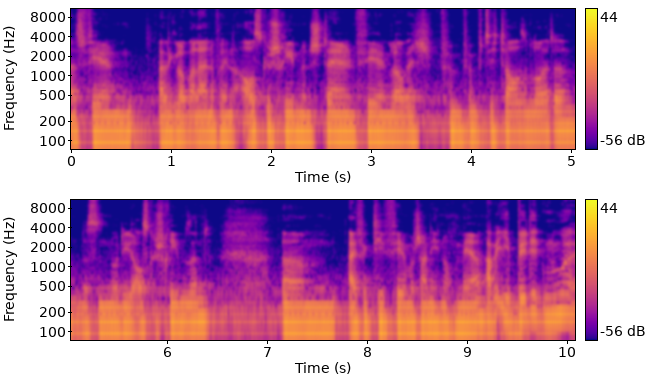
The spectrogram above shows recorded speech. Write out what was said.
es fehlen, alle glaube alleine von den ausgeschriebenen Stellen fehlen, glaube ich, 55.000 Leute. Das sind nur die, die ausgeschrieben sind. Ähm, effektiv fehlen wahrscheinlich noch mehr. Aber ihr bildet nur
